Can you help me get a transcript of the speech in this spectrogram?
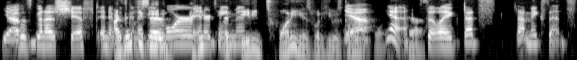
Yep. was going to shift and it I was going to be said more I think entertainment. 80-20 is what he was going Yeah. for. yeah. So like that's that makes sense.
